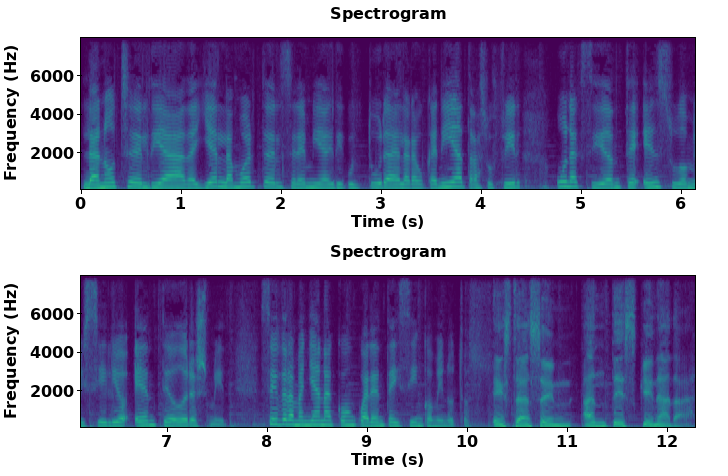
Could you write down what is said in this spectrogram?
la noche del día de ayer, la muerte del Ceremi de Agricultura de la Araucanía tras sufrir un accidente en su domicilio en Teodoro Schmidt. 6 de la mañana con 45 minutos. Estás en Antes que nada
